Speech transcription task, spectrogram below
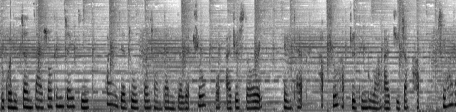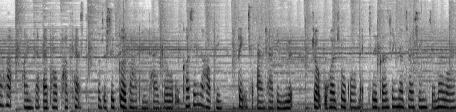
如果你正在收听这一集，欢迎截图分享在你的脸书或 IG Story，并 tag 好书好剧听不完 IG 账号。喜欢的话，欢迎在 Apple Podcast 或者是各大平台给我五颗星的好评，并且按下订阅，就不会错过每次更新的最新节目喽。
